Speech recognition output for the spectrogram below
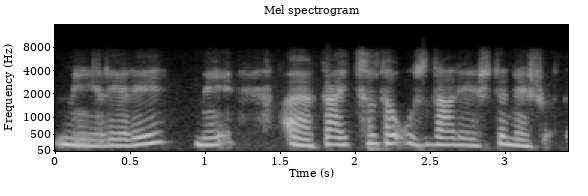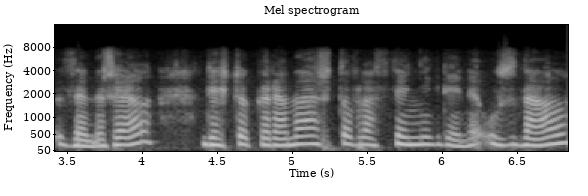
mýlili. My, Kajcel to uznal ještě než zemřel, kdežto Kramář to vlastně nikdy neuznal.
